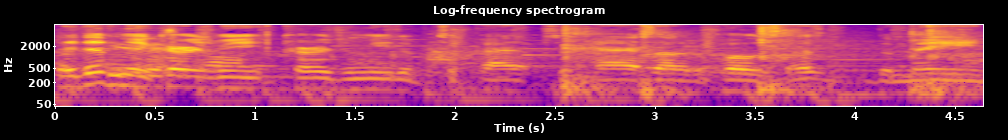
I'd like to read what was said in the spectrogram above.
They definitely encourage me, encouraging me to, to, pass, to pass out of the post. That's the main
